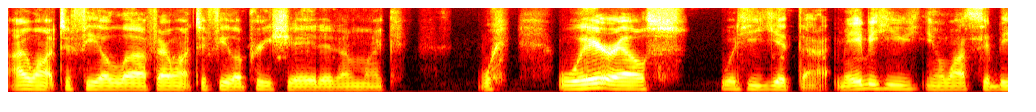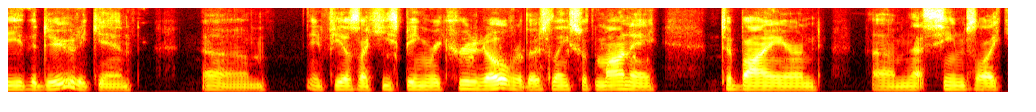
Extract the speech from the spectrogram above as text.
I want to feel loved, I want to feel appreciated. I'm like wh- where else would he get that? Maybe he, you know, wants to be the dude again. Um, it feels like he's being recruited over. There's links with Mane to Bayern. Um, that seems like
